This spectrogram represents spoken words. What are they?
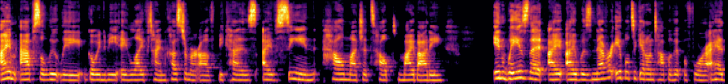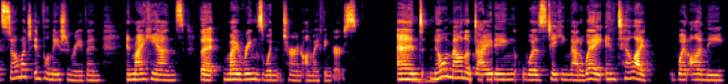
I am absolutely going to be a lifetime customer of because I've seen how much it's helped my body in ways that I, I was never able to get on top of it before. I had so much inflammation, Raven, in my hands that my rings wouldn't turn on my fingers. And mm-hmm. no amount of dieting was taking that away until I went on the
